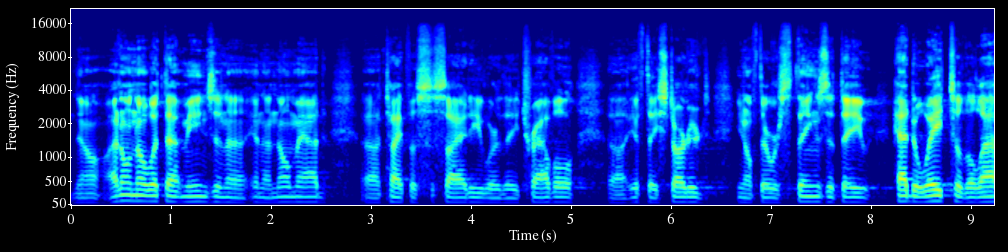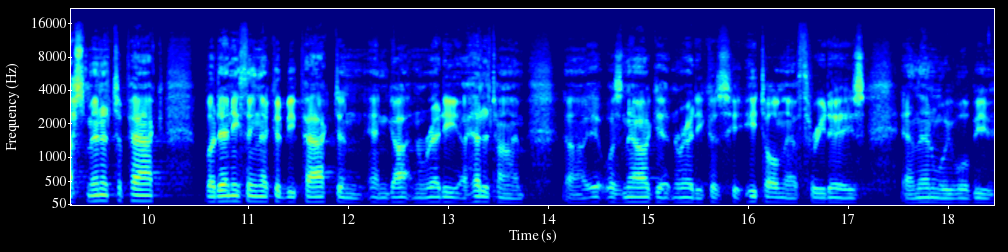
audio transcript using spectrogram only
No, I don't know what that means in a, in a nomad uh, type of society where they travel. Uh, if they started, you know, if there was things that they had to wait till the last minute to pack, but anything that could be packed and, and gotten ready ahead of time, uh, it was now getting ready because he, he told them to have three days, and then we will be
